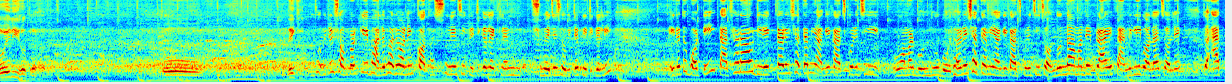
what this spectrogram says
তৈরি হতে হবে। তো দেখি। ছবিটার সম্পর্কে ভালো ভালো অনেক কথা শুনেছি ক্রিটিক্যাল অ্যাক্লেম হয়েছে ছবিটা ক্রিটিক্যালি এটা তো বটেই। তাছাড়াও ডিরেক্টরের সাথে আমি আগে কাজ করেছি, ও আমার বন্ধু বোধনের সাথে আমি আগে কাজ করেছি চন্দনদা আমাদের প্রায় ফ্যামিলি বলা চলে। তো এত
